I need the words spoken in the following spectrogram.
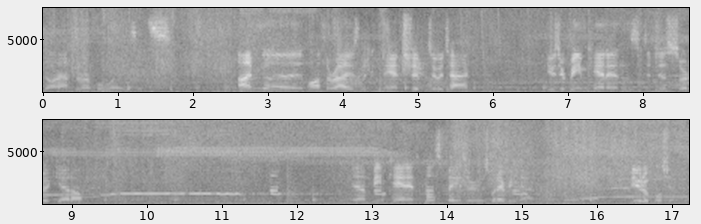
Going after our boys. It's. I'm gonna authorize the command ship to attack. Use your beam cannons to just sort of get them. Yeah, beam cannons, pulse phasers, whatever you got. Beautiful ship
